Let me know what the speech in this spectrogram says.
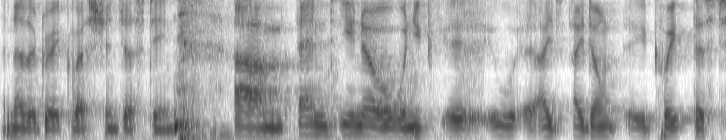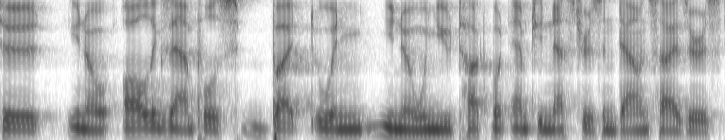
Another great question, Justine. Um, and you know, when you, uh, I, I don't equate this to you know all examples, but when you know when you talk about empty nesters and downsizers,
